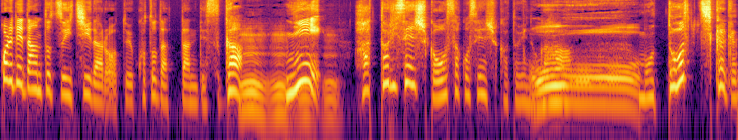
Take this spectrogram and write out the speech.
これでダントツ1位だろうということだったんですが、うんうんうんうん、2位、服部選手か大迫選手かというのが、もうどっちかが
